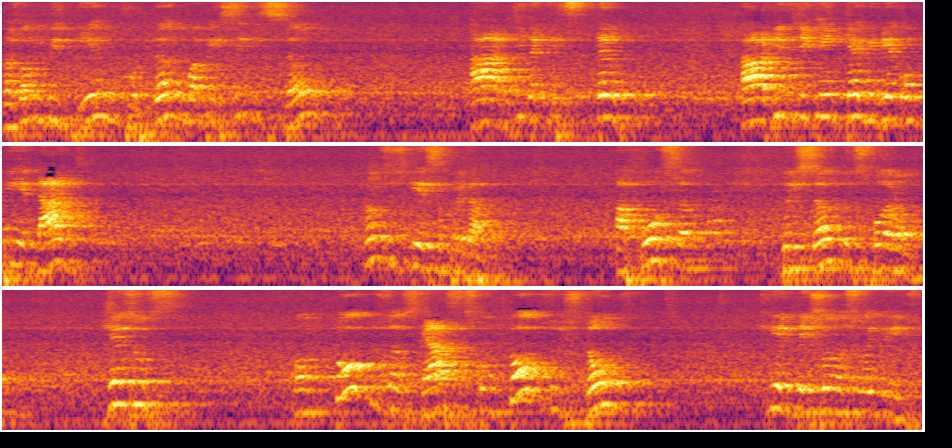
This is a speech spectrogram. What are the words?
Nós estamos vivendo, portanto, uma perseguição à vida cristã, à vida de quem quer viver com piedade. Não se esqueçam, cuidado. A força dos santos foram Jesus, com todas as graças, com todos os dons que ele deixou na sua igreja.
